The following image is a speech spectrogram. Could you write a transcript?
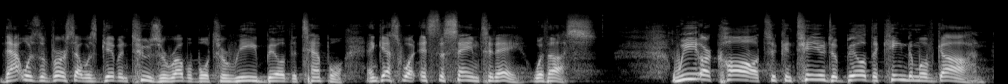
That was the verse that was given to Zerubbabel to rebuild the temple. And guess what? It's the same today with us. We are called to continue to build the kingdom of God.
